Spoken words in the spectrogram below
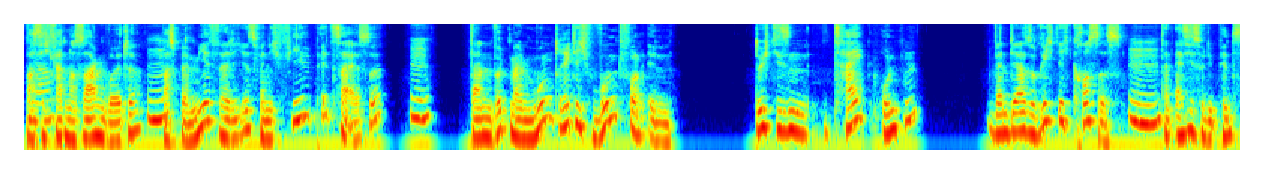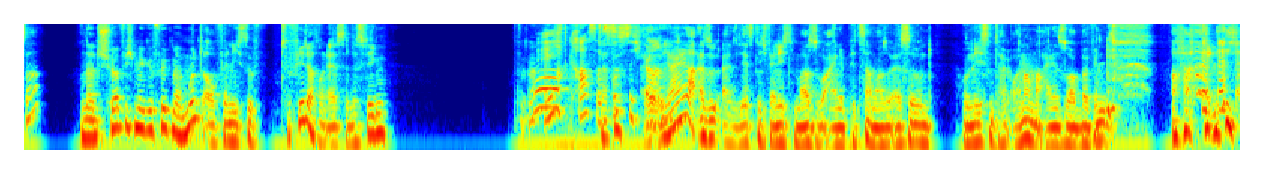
Was Ja. ich gerade noch sagen wollte, Mhm. was bei mir tatsächlich ist, wenn ich viel Pizza esse, Mhm. dann wird mein Mund richtig wund von innen. Durch diesen Teig unten, wenn der so richtig kross ist, Mhm. dann esse ich so die Pizza und dann schürfe ich mir gefühlt meinen Mund auf, wenn ich so zu viel davon esse. Deswegen. Echt krass, das, wusste ich gar äh, nicht. Ja, ja, also, also jetzt nicht, wenn ich mal so eine Pizza mal so esse und, und nächsten Tag auch noch mal eine so, aber wenn, aber wenn ich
